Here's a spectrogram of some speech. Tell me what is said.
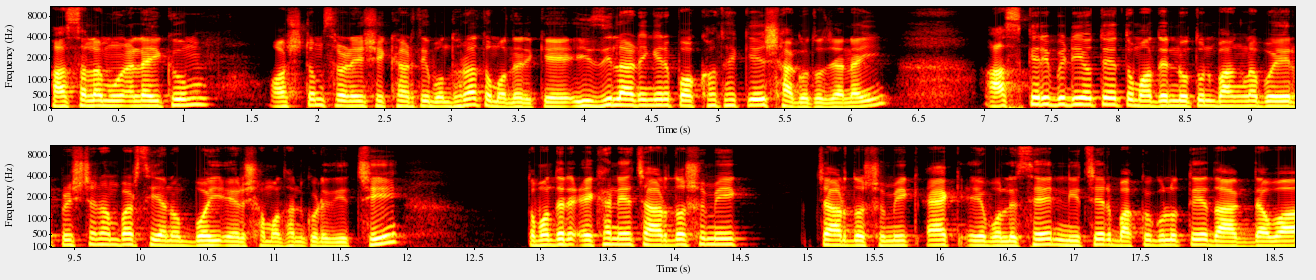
আসসালামু আলাইকুম। অষ্টম শ্রেণির শিক্ষার্থী বন্ধুরা, তোমাদেরকে ইজি লার্নিংয়ের পক্ষ থেকে স্বাগত জানাই। আজকের ভিডিওতে তোমাদের নতুন বাংলা বইয়ের পৃষ্ঠা নাম্বার ছিয়ানব্বই এর সমাধান করে দিচ্ছি। তোমাদের এখানে চার দশমিক চার দশমিক এক এ বলেছে, নিচের বাক্যগুলোতে দাগ দেওয়া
